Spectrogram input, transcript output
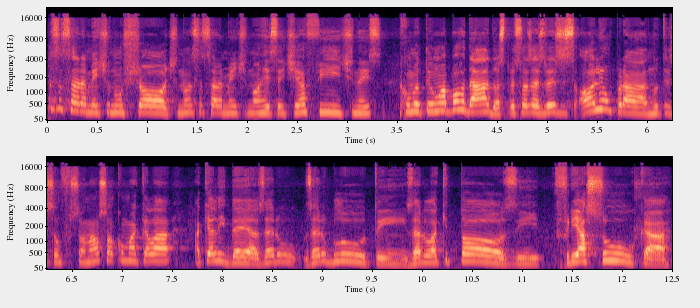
Não necessariamente num shot, não necessariamente numa receitinha fitness. Como eu tenho abordado, as pessoas às vezes olham para nutrição funcional só como aquela, aquela ideia, zero, zero glúten, zero lactose, free açúcar.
